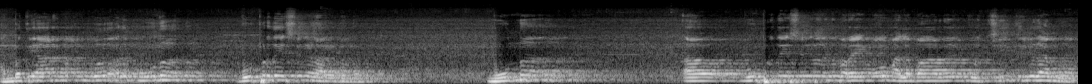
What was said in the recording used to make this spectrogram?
അൻപത്തിയാറിന് മുമ്പ് അത് മൂന്ന് ഭൂപ്രദേശങ്ങളായിരുന്നു. മൂന്ന് ഭൂപ്രദേശങ്ങൾ എന്ന് പറയുമ്പോൾ മലബാർ കൊച്ചി തിരുവിതാംകൂർ.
